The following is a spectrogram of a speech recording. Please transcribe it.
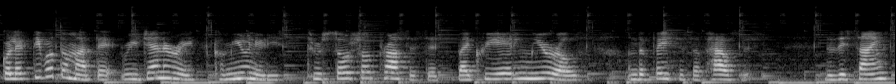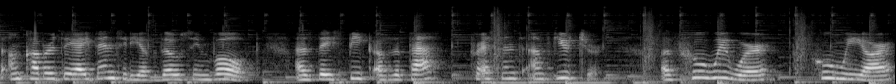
Colectivo Tomate regenerates communities through social processes by creating murals on the faces of houses. The designs uncover the identity of those involved as they speak of the past, present, and future, of who we were, who we are,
